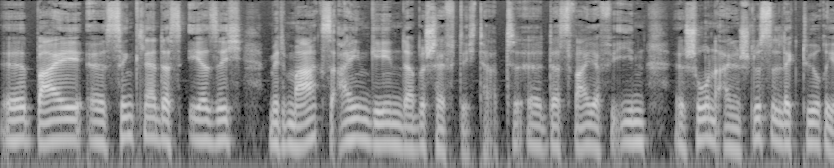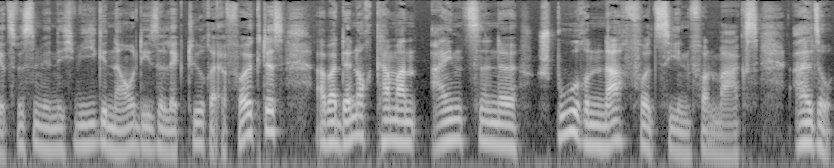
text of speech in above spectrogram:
äh, bei äh, Sinclair, dass er sich mit Marx eingehender beschäftigt hat. Äh, das war ja für ihn äh, schon eine Schlüssellektüre. Jetzt wissen wir nicht, wie genau diese Lektüre erfolgt ist, aber dennoch kann man einzelne Spuren nachvollziehen von Marx. Also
